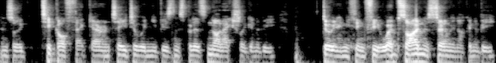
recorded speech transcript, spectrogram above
and sort of tick off that guarantee to win your business but it's not actually going to be doing anything for your website and it's certainly not going to be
